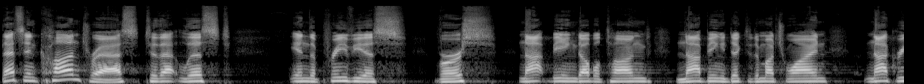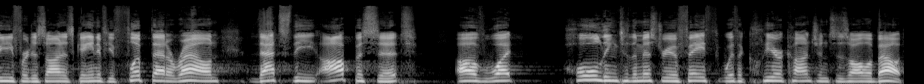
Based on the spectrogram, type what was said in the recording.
That's in contrast to that list in the previous verse not being double tongued, not being addicted to much wine, not greedy for dishonest gain. If you flip that around, that's the opposite of what holding to the mystery of faith with a clear conscience is all about.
